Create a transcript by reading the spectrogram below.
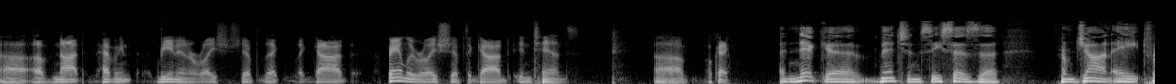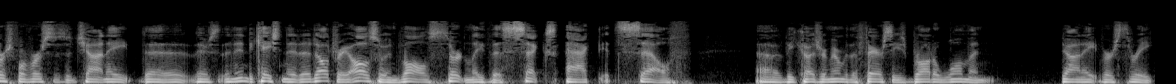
uh, of not having being in a relationship that, that God, family relationship that God intends. Uh, okay. Nick uh, mentions he says from John 8, first four verses of John 8, uh, there's an indication that adultery also involves certainly the sex act itself, because remember the Pharisees brought a woman, John 8 verse 3,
